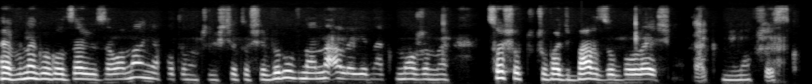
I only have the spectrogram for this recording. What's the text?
pewnego rodzaju załamania, potem oczywiście to się wyrówna, no ale jednak możemy coś odczuwać bardzo boleśnie, tak, mimo wszystko.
